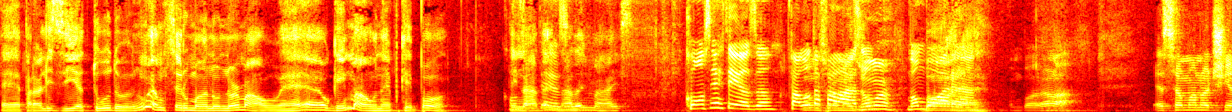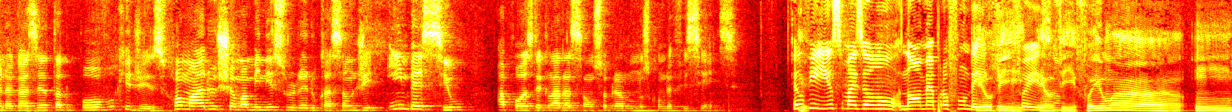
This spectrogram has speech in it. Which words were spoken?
é, paralisia, tudo, não é um ser humano normal. É alguém mal, né? Porque, pô, Com tem nada, nada demais. Com certeza. Falou, Vamos tá pra mais falado. uma? Vambora. Bora. Bora lá. Essa é uma notinha da Gazeta do Povo que diz: Romário chama ministro da Educação de imbecil após declaração sobre alunos com deficiência. Eu vi isso, mas eu não, não me aprofundei. Eu vi, foi isso? eu vi. Foi uma, um,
